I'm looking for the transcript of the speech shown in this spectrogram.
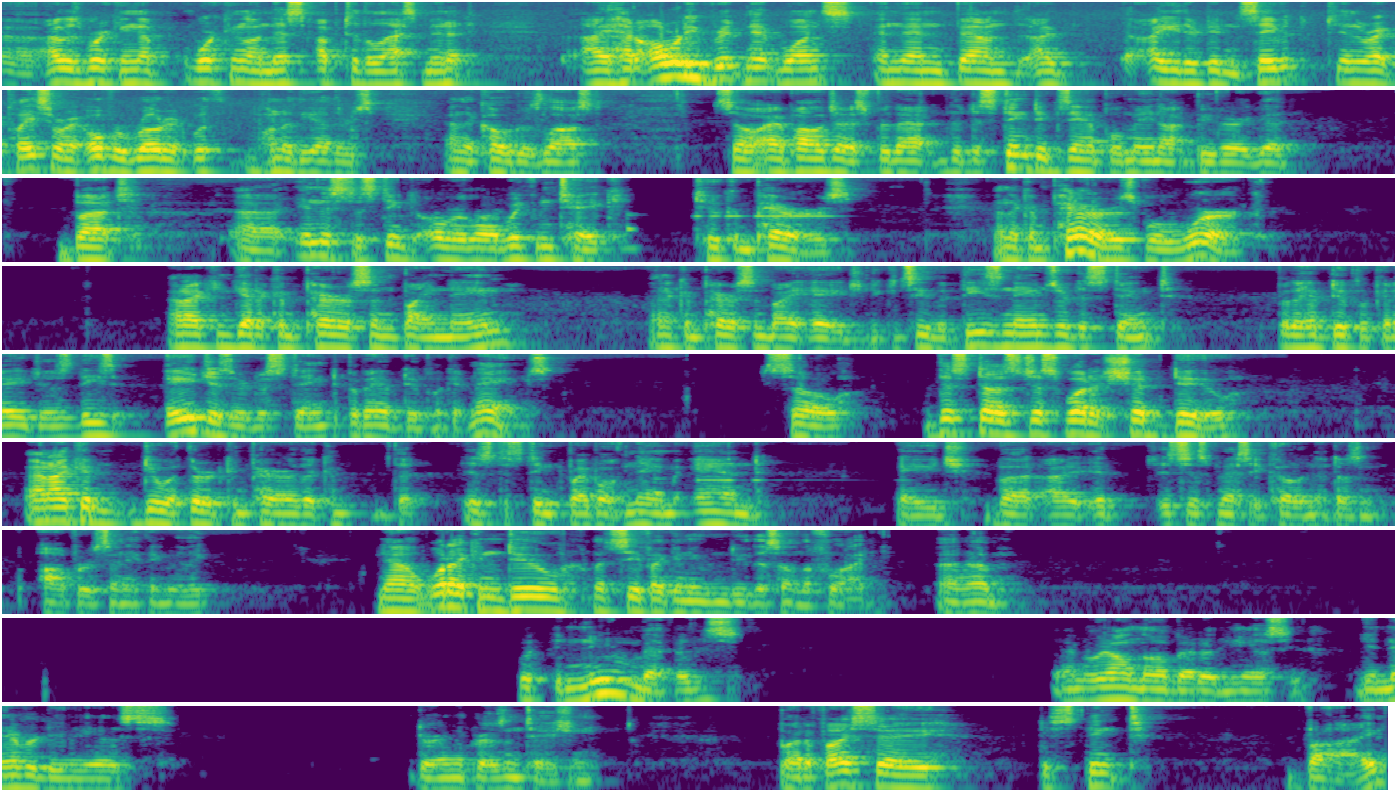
uh, I was working up working on this up to the last minute. I had already written it once and then found I, I either didn't save it in the right place or I overwrote it with one of the others and the code was lost. So I apologize for that. The distinct example may not be very good. But uh, in this distinct overload, we can take two comparers. And the comparers will work. And I can get a comparison by name and a comparison by age. And you can see that these names are distinct, but they have duplicate ages. These ages are distinct, but they have duplicate names. So this does just what it should do. And I can do a third compare that, that is distinct by both name and age, but I, it, it's just messy code and it doesn't offer us anything really. Now, what I can do, let's see if I can even do this on the fly. Um, with the new methods, and we all know better than this, you never do this during a presentation. But if I say distinct by,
